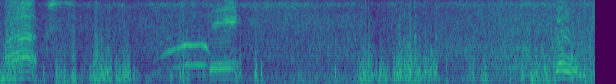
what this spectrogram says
box. Set. Go.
